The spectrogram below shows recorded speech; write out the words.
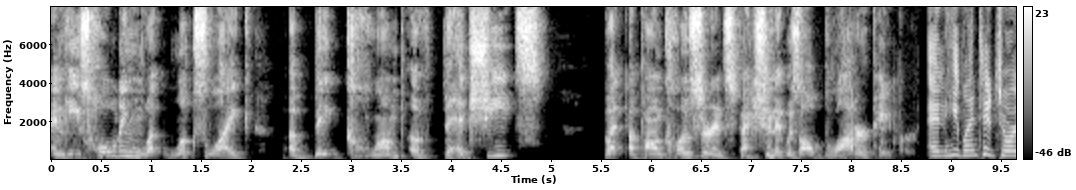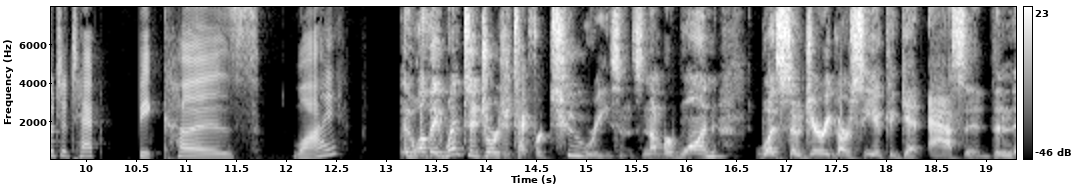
and he's holding what looks like a big clump of bed sheets, but upon closer inspection it was all blotter paper. And he went to Georgia Tech because why? Well, they went to Georgia Tech for two reasons. Number one was so Jerry Garcia could get acid. Then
